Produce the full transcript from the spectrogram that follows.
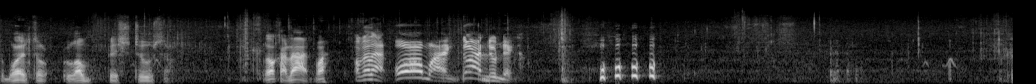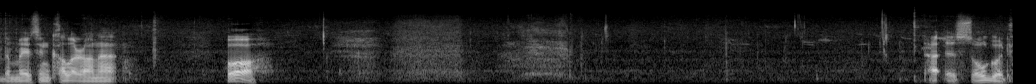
The boys love fish too, so. Look at that. What? Look at that. Oh my God, dude. Look at the amazing color on that. Oh. That is so good.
